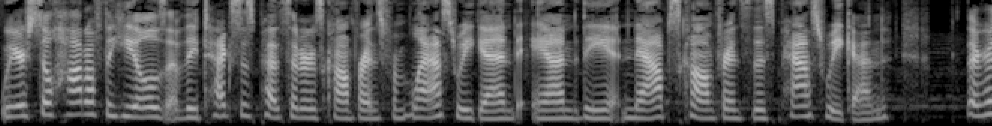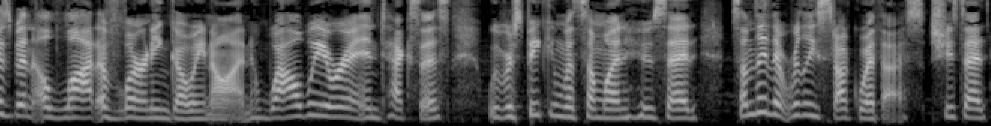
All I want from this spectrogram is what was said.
We are still hot off the heels of the Texas Pet Sitters Conference from last weekend and the NAPS conference this past weekend. There has been a lot of learning going on. While we were in Texas, we were speaking with someone who said something that really stuck with us. She said,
